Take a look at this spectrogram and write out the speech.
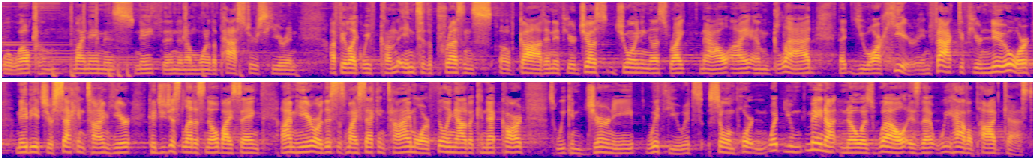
Well, welcome. My name is Nathan, and I'm one of the pastors here. And I feel like we've come into the presence of God. And if you're just joining us right now, I am glad that you are here. In fact, if you're new, or maybe it's your second time here, could you just let us know by saying, I'm here, or this is my second time, or filling out a Connect card so we can journey with you? It's so important. What you may not know as well is that we have a podcast,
